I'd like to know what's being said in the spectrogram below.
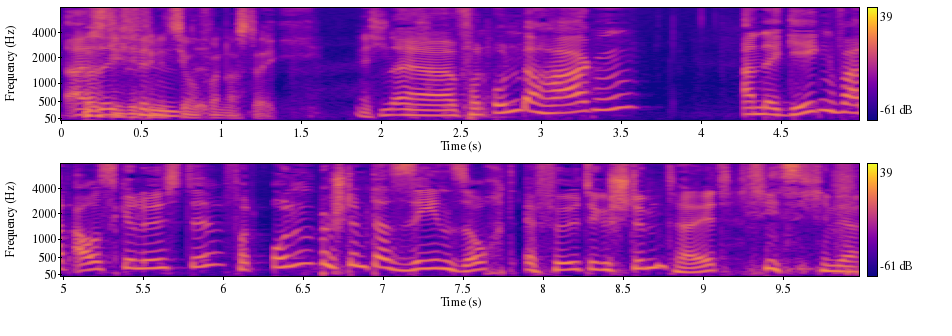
das Also ist die Definition finde, von Nostalgie. Ich, äh, von Unbehagen an der Gegenwart ausgelöste, von unbestimmter Sehnsucht erfüllte Gestimmtheit, die sich in der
